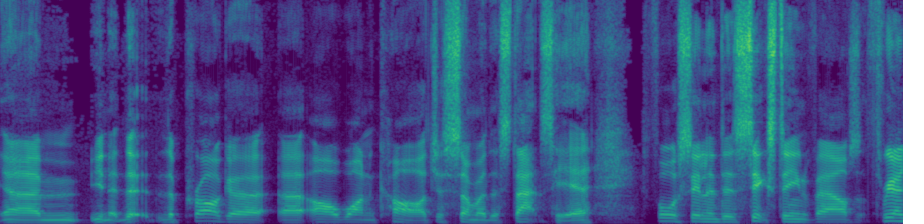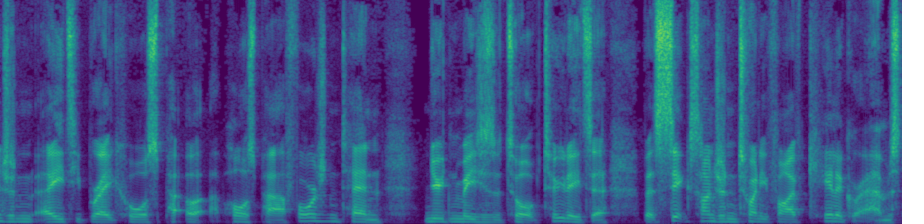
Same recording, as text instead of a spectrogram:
Um, you know, the the Praga uh, R1 car. Just some of the stats here. Four cylinders, 16 valves, 380 brake horsepower, uh, horsepower 410 newton meters of torque, two litre, but 625 kilograms.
